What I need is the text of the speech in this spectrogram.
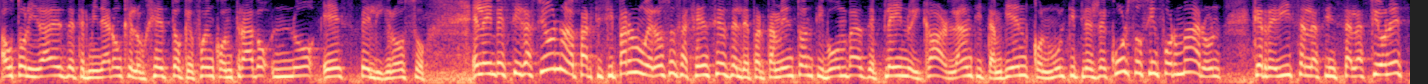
autoridades determinaron que el objeto que fue encontrado no es peligroso. En la investigación eh, participaron numerosas agencias del Departamento Antibombas de Plano y Garland y también con múltiples recursos informaron que revisan las instalaciones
